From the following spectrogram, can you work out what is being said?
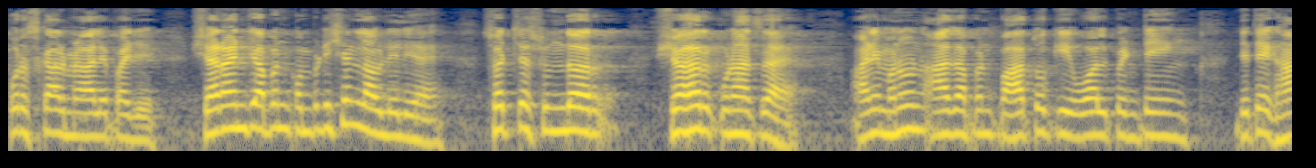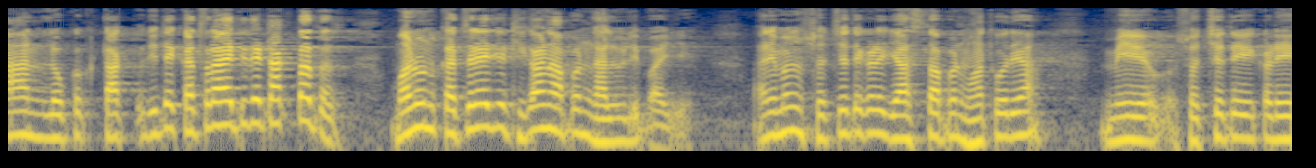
पुरस्कार मिळाले पाहिजे. शहरांची आपण कॉम्पिटिशन लावलेली आहे. स्वच्छ सुंदर शहर कुणाचं आहे? आणि म्हणून आज आपण पाहतो की वॉल पेंटिंग जिथे घाण लोक टाक जिथे कचरा आहे तिथे टाकतातच. म्हणून कचऱ्याची ठिकाणं आपण घालवली पाहिजे. आणि म्हणून स्वच्छतेकडे जास्त आपण महत्त्व द्या. मी स्वच्छतेकडे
